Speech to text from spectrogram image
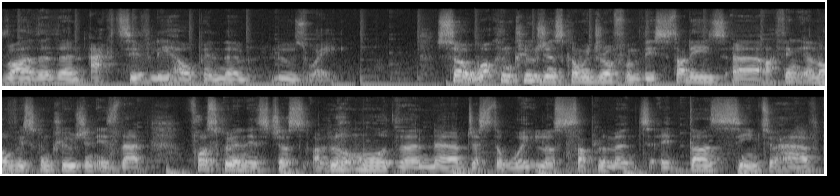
rather than actively helping them lose weight. So what conclusions can we draw from these studies? Uh, I think an obvious conclusion is that Forskolin is just a lot more than uh, just a weight loss supplement. It does seem to have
